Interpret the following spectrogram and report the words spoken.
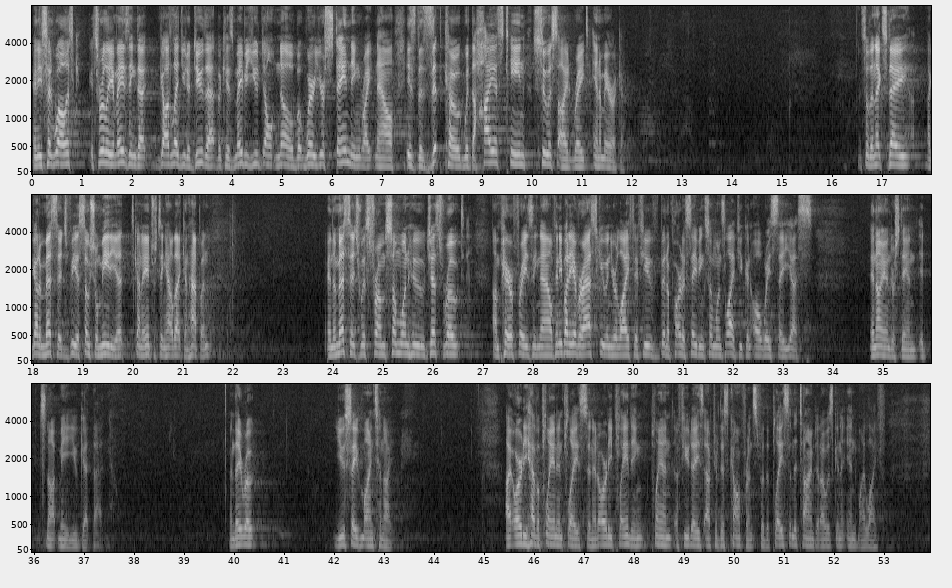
And he said well it's, it's really amazing that God led you to do that because maybe you don't know, but where you're standing right now is the zip code with the highest teen suicide rate in America. So the next day, I got a message via social media. It's kind of interesting how that can happen. And the message was from someone who just wrote, I'm paraphrasing now. If anybody ever asks you in your life if you've been a part of saving someone's life, you can always say yes. And I understand it's not me, you get that. And they wrote, You saved mine tonight. I already have a plan in place and had already planning, planned a few days after this conference for the place and the time that I was going to end my life.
